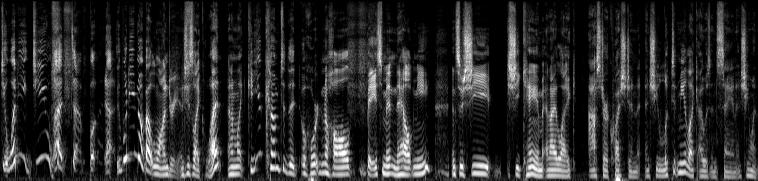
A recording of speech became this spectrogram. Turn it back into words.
do, what do you do? You what? Uh, uh, what do you know about laundry?" And she's like, "What?" And I'm like, "Can you come to the Horton Hall basement and help me?" And so she she came, and I like asked her a question, and she looked at me like I was insane, and she went,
